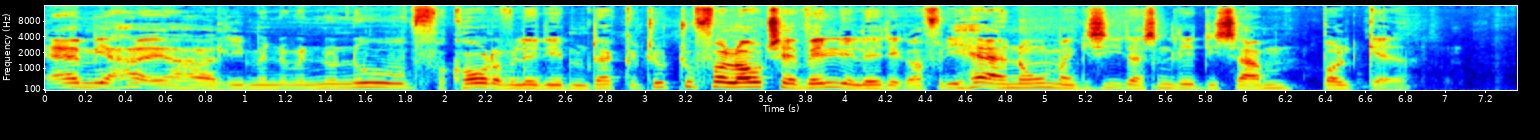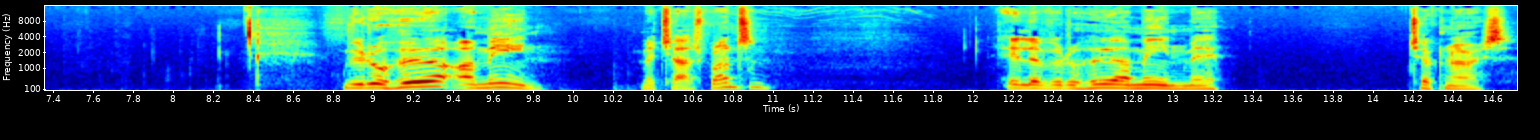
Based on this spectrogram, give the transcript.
Jamen, jeg har, jeg har lige, men, men nu, nu forkorter vi lidt i dem. Der, du, du får lov til at vælge lidt, ikke? Fordi her er nogen, man kan sige, der er sådan lidt i samme boldgade. Vil du høre om en med Charles Bronson? Eller vil du høre om en med Chuck Norris?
